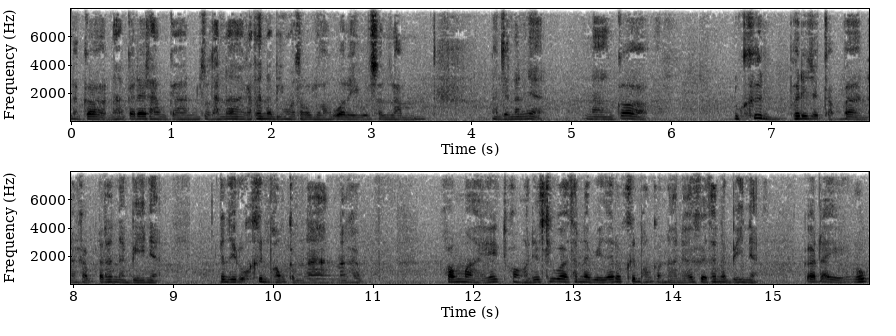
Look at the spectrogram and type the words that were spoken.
แล้วก็นางก็ได้ทำการสนทนากับท่านนบีมุฮัมมัดศ็อลลัลลอฮุอะลัยฮิวะซัลลัมหลังจากนั้นเนี่ยนางก็ ลุกขึ้นเพื่อที่จะกลับบ้านนะครับแล้วท่านนบีเนี่ยก็จะลุกขึ้นพร้อมกับนางนะครับ ความหมายของฮะดีษที่ว่าท่านนบีได้ลุกขึ้นพร้อมกับนางเนี่ยก็คือท่านนบีเนี่ยก็ได้ลุก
